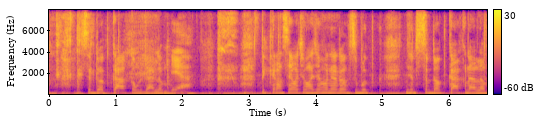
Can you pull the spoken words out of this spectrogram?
sedot K ke dalam Iya. pikiran saya macam-macam mana tuh sebut sedot K ke dalam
